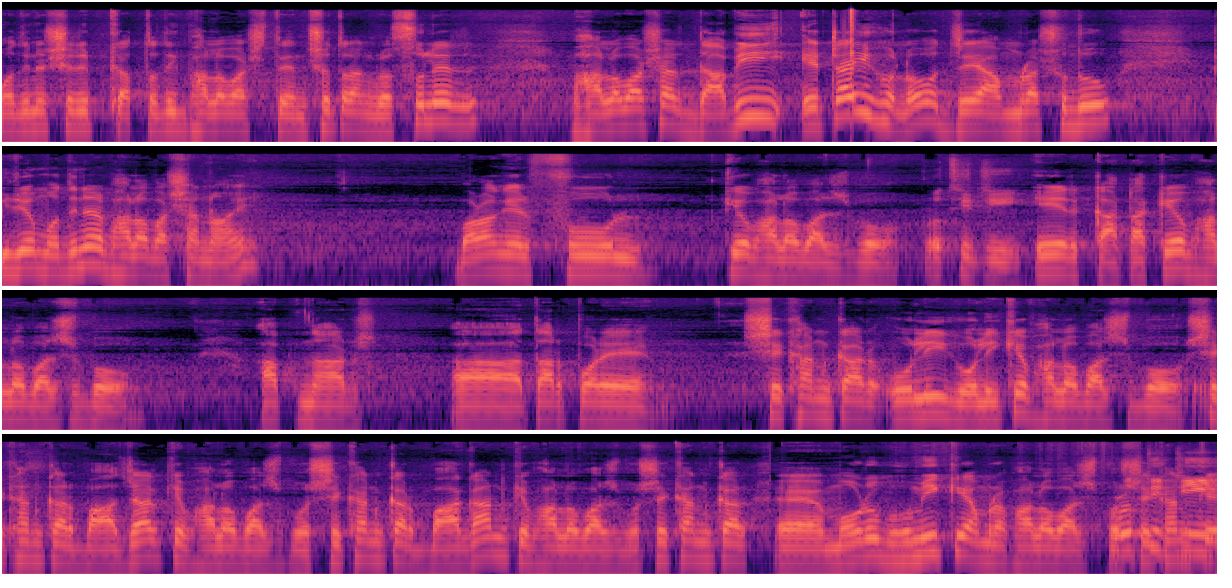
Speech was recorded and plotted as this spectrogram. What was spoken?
মদিনা শরীফকে অত্যাধিক ভালোবাসতেন। সুতরাং রসুলের ভালোবাসার দাবি এটাই হলো যে আমরা শুধু প্রিয় মদিনার ভালোবাসা নয় বরং এর ফুল কেউ ভালোবাসবো প্রতিটি এর কাটাকেও ভালোবাসবো। আপনার তারপরে সেখানকার অলি গলিকে ভালোবাসবো সেখানকার বাজারকে ভালোবাসবো সেখানকার বাগানকে ভালোবাসবো সেখানকার মরুভূমিকে আমরা ভালোবাসবো সেখানকে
